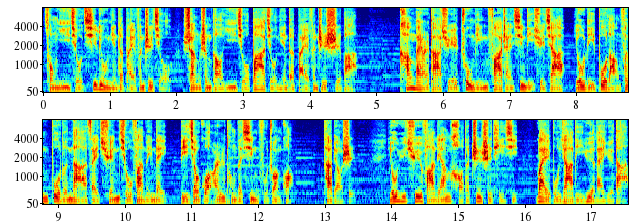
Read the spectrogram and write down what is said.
从一九七六年的百分之九上升到一九八九年的百分之十八。康奈尔大学著名发展心理学家尤里·布朗芬布伦纳在全球范围内比较过儿童的幸福状况。他表示，由于缺乏良好的支持体系，外部压力越来越大，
